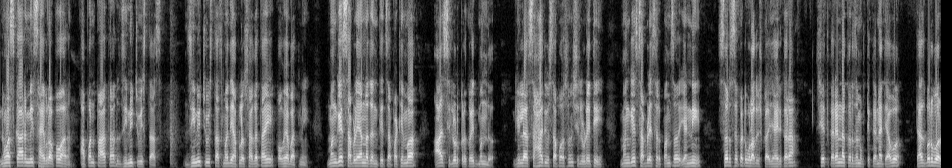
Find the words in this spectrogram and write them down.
नमस्कार मी साहेबराव पवार. आपण पाहतात झिनी चोवीस तास. झिनी चोवीस तासमध्ये आपलं स्वागत आहे. पाहूया बातमी. मंगेश साबळे यांना जनतेचा पाठिंबा. आज सिल्लोड कडकडीत बंद. गेल्या सहा दिवसापासून सिल्लोड येथे मंगेश साबळे सरपंच यांनी सरसकट ओला दुष्काळ जाहीर करा. शेतकऱ्यांना कर्जमुक्ती करण्यात यावं. त्याचबरोबर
